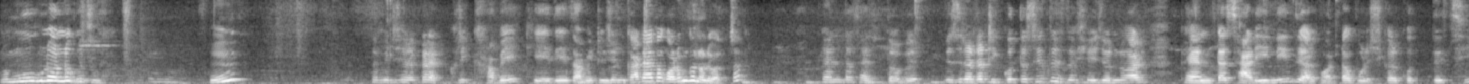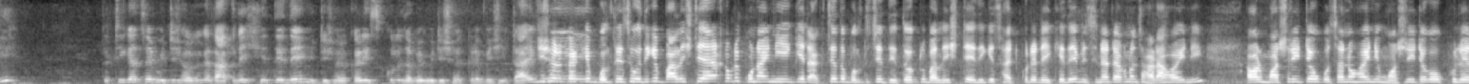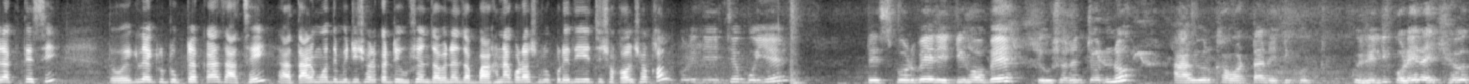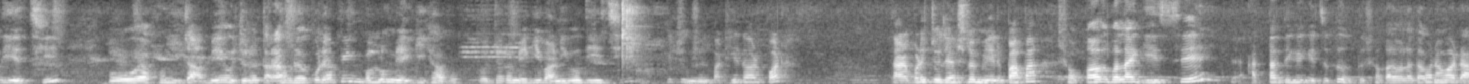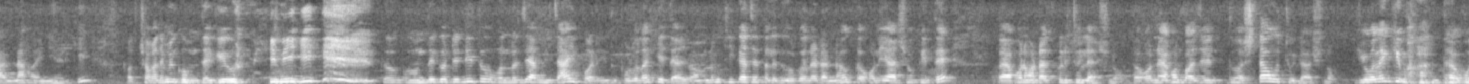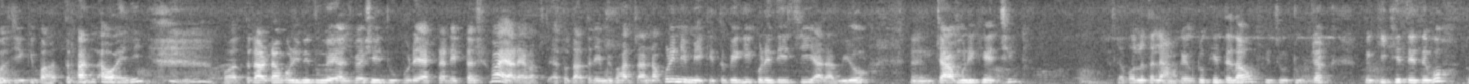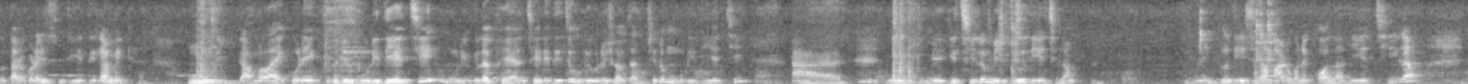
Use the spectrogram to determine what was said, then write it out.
মুখ না অন্য কিছু। হুম? তা মিটি সরকার এক্ষুনি খাবে খেয়ে দিয়ে যাবে? টিউশন কাটে এত গরম কেন রে বাচ্চা? ফ্যানটা ছাড়তে হবে। বিছানাটা ঠিক করতেছি তো সেই জন্য আর ফ্যানটা ছাড়িয়ে নিই যে আর ঘরটাও পরিষ্কার করতেছি। তো ঠিক আছে মিটি সরকারকে তাড়াতাড়ি খেতে দেয় মিটি সরকার স্কুলে যাবে মিটি সরকারের বেশি টাইম মিটি সরকারকে বলতেছে ওইদিকে বালিশটা একেবারে কোনায় নিয়ে গিয়ে রাখছে। তো বলতেছে দে তো একটু বালিশটা এদিকে সাইড করে রেখে দে। বিছানাটা এখনও ঝাড়া হয়নি। আবার মশারিটাও গোছানো হয়নি। মশারিটাকেও খুলে রাখতেছি। তো এগুলো একটু টুকটাক কাজ আছেই। আর তার মধ্যে মিটি সরকার টিউশন যাবে না যা বাহানা করা শুরু করে দিয়েছে সকাল সকাল। করে দিয়েছে বইয়ে ড্রেস পরবে রেডি হবে টিউশনের জন্য। আর আমি ওর খাবারটা রেডি রেডি করে রেখেও দিয়েছি। ও এখন যাবে ওই জন্য তাড়াহুড়া করে আমি বলল ম্যাগি খাব। তোর জন্য ম্যাগি বানিয়েও দিয়েছি। টিউশন পাঠিয়ে দেওয়ার পর তারপরে চলে আসলো মেয়ের পাপা। সকালবেলায় গেছে আটটার দিকে গেছে তো তো সকালবেলা তখন আমার রান্না হয়নি আর কি। সকালে আমি ঘুম থেকে উঠিনি। তো ঘুম থেকে উঠিনি তো বলল যে আমি যাই পরে দুপুরবেলা খেতে আসব। আমি বললাম ঠিক আছে তাহলে দুপুরবেলা রান্না হোক তখনই আসো খেতে। তো এখন হঠাৎ করে চলে আসলো। তখন এখন বাজে দশটা, ও চলে আসলো। যে বলে? কি ভাত দাও বলছি? কি ভাত রান্না হয়নি? ভাত রান্না করিনি, তুমি আসবে সেই দুপুরে একটা দেড়টার সময়, আর এত- তাড়াতাড়ি আমি ভাত রান্না করিনি, মেয়েকে তো বেগি করে দিয়েছি, আর আমিও চা মুড়ি খেয়েছি। তা বলল, তাহলে আমাকে একটু খেতে দাও, কিছু টুকটাক কী খেতে দেবো? তো তারপরে দিয়ে দিলাম মুড়ি, গামলায় করে একটুখানি মুড়ি দিয়েছি। মুড়িগুলো ফ্যান ছেড়ে দিয়েছি, উড়ে উড়ে সব যাচ্ছিল, মুড়ি দিয়েছি। আর ম্যাগি ছিল ম্যাগিও দিয়েছিলাম। ম্যাগিও দিয়েছিলাম, আর ওখানে কলা দিয়েছিলাম।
